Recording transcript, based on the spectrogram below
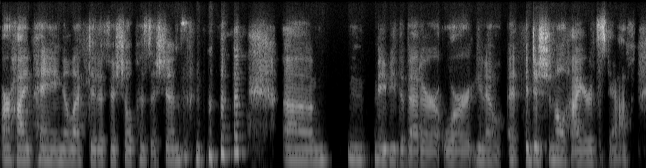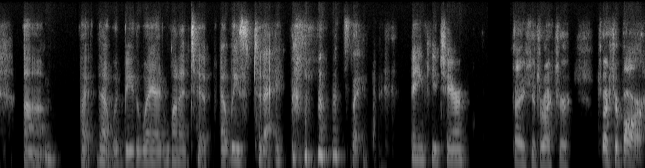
our high paying elected official positions, um, maybe the better, or, you know, additional hired staff. Um, I, that would be the way I'd want to tip, at least today. so, thank you, Chair. Thank you, Director. Director Barr.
